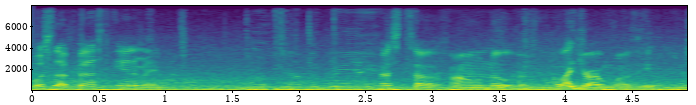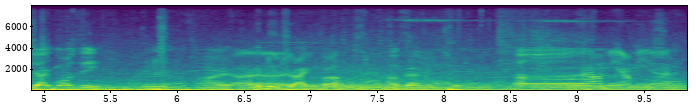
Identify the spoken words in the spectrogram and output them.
What's the best anime? That's tough. I don't know. I like Dragon Ball Z. Dragon Ball Z. All right, all right. I can do. Dragon Ball. Okay. Um, Hami Hami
